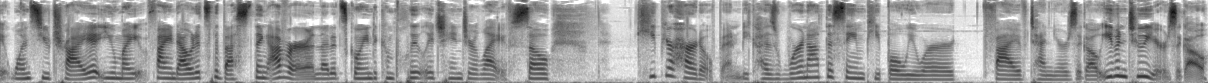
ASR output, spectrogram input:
it, once you try it, you might find out it's the best thing ever and that it's going to completely change your life. So keep your heart open because we're not the same people we were five, ten years ago, even two years ago.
